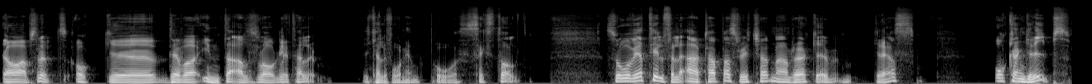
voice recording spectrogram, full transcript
Ja, absolut. Och eh, det var inte alls lagligt heller i Kalifornien på 60-talet. Så vid ett tillfälle ertappas Richard när han röker gräs. Och han grips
